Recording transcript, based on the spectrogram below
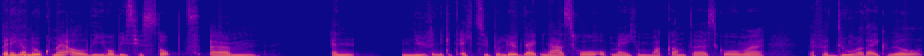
ben ik dan Mhm. ook met al die hobby's gestopt. Ehm, en nu vind ik het echt superleuk dat ik na school op mijn gemak kan thuiskomen. Even doen wat ik wil.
